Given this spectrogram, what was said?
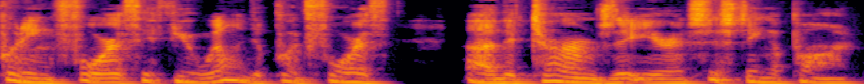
putting forth, if you're willing to put forth, uh, the terms that you're insisting upon.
